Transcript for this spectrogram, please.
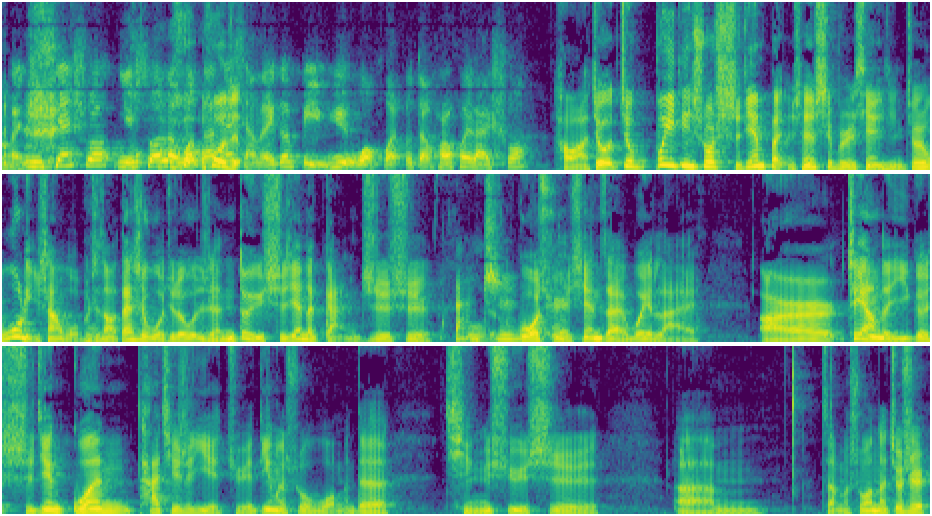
你先说，你说了，我刚才想了一个比喻，我会，我等会儿会来说。好啊，就就不一定说时间本身是不是线性，就是物理上我不知道，但是我觉得人对于时间的感知是感知过去、现在、未来，而这样的一个时间观，它其实也决定了说我们的情绪是，嗯，怎么说呢？就是。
